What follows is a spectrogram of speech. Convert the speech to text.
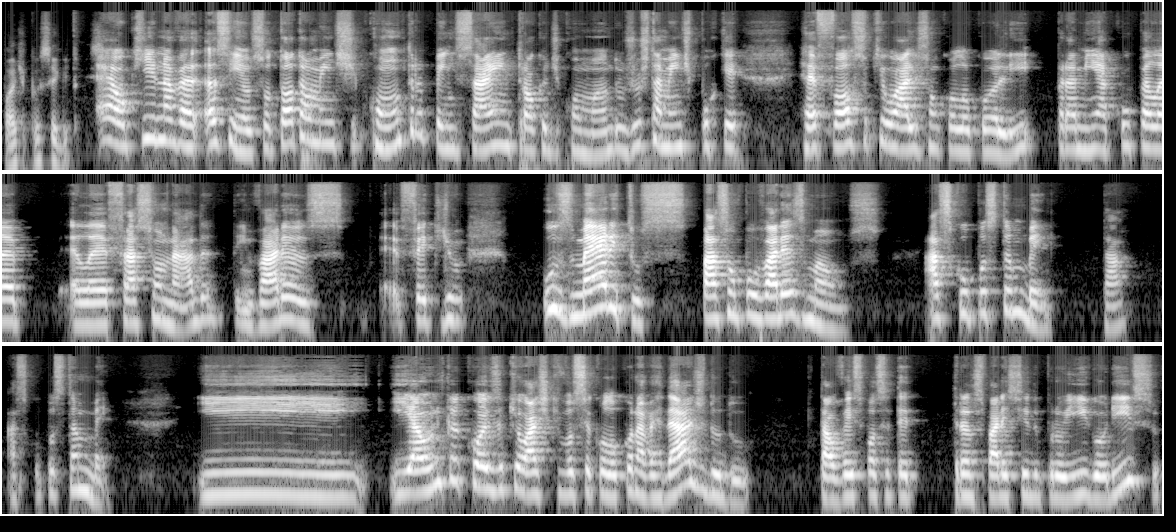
Pode prosseguir. É, o que, na verdade, assim, eu sou totalmente contra pensar em troca de comando, justamente porque reforço que o Alisson colocou ali. Para mim, a culpa ela é ela é fracionada, tem várias é, feito de os méritos passam por várias mãos, as culpas também, tá? As culpas também. E, e a única coisa que eu acho que você colocou, na verdade, Dudu, talvez possa ter transparecido para o Igor isso,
